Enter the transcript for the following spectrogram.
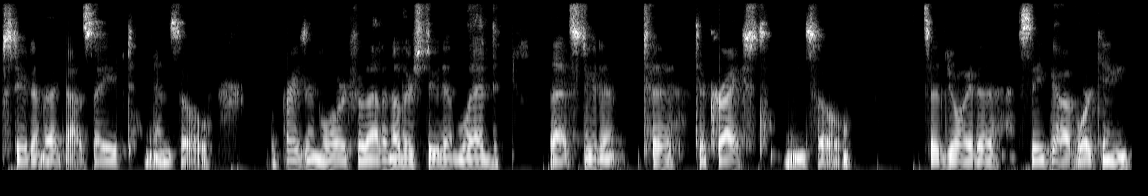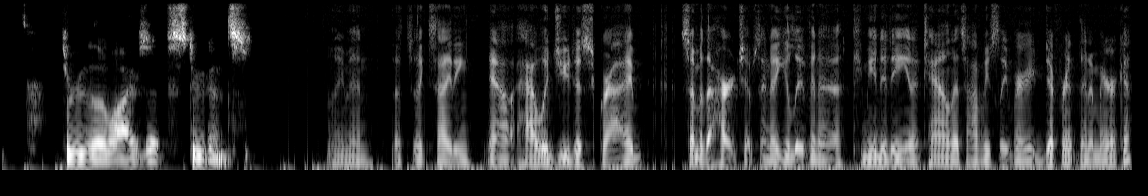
student that got saved, and so praising the Lord for that. Another student led that student to to Christ, and so it's a joy to see God working through the lives of students. Amen. That's exciting. Now, how would you describe some of the hardships? I know you live in a community in a town that's obviously very different than America,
